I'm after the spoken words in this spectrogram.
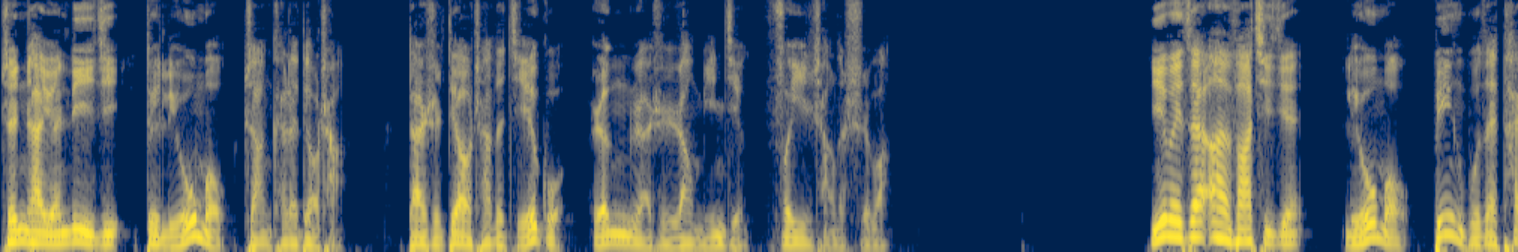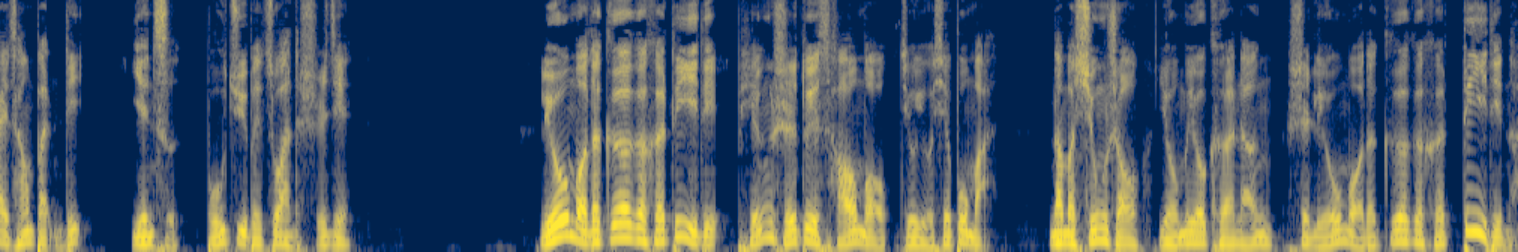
侦查员立即对刘某展开了调查，但是调查的结果仍然是让民警非常的失望，因为在案发期间，刘某并不在太仓本地，因此不具备作案的时间。刘某的哥哥和弟弟平时对曹某就有些不满，那么凶手有没有可能是刘某的哥哥和弟弟呢？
